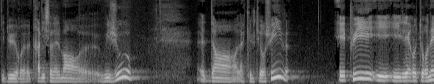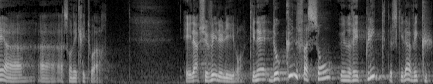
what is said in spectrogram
qui dure euh, traditionnellement euh, huit jours dans la culture juive, et puis, il, est retourné à, son écritoire. Et il a achevé le livre, qui n'est d'aucune façon une réplique de ce qu'il a vécu.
